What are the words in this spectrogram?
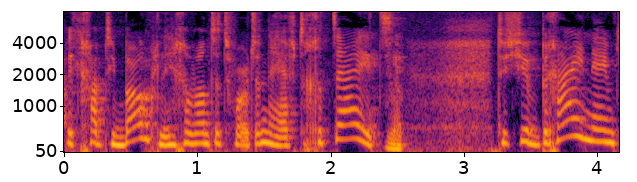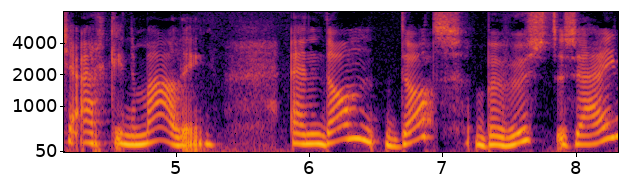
ik ga op die bank liggen, want het wordt een heftige tijd. Dus je brein neemt je eigenlijk in de maling. En dan dat bewust zijn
